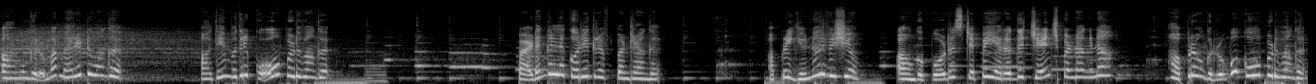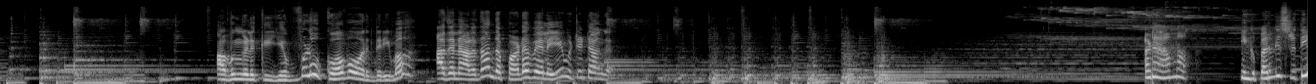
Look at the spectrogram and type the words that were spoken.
அவங்க ரொம்ப மிரட்டுவாங்க. அதே மாதிரி கோவப்படுவாங்க. படங்கள்ல கொரியோகிராஃப் பண்றாங்க. அப்புறம் இன்னொரு விஷயம். அவங்க போடுற ஸ்டெப்பை யாராவது சேஞ்ச் பண்ணாங்கன்னா அப்புறம் அவங்க ரொம்ப கோவப்படுவாங்க. அவங்களுக்கு எவ்வளவு கோபம் வரும் தெரியுமா? அதனால தான் அந்த பட வேலையை விட்டுட்டாங்க. அட ஆமா. இங்க பாருங்க ஸ்ருதி.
